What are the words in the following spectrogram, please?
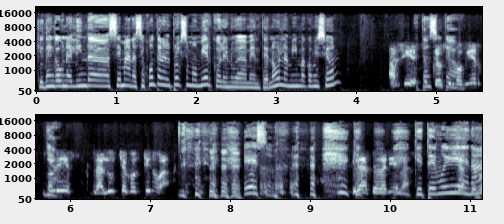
Que tenga una linda semana. Se juntan el próximo miércoles nuevamente, ¿no? ¿La misma comisión? Así es, el próximo miércoles la lucha continúa. Eso. Gracias, Daniela. Que esté muy bien, ¿ah?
